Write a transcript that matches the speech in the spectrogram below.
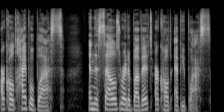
are called hypoblasts, and the cells right above it are called epiblasts.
